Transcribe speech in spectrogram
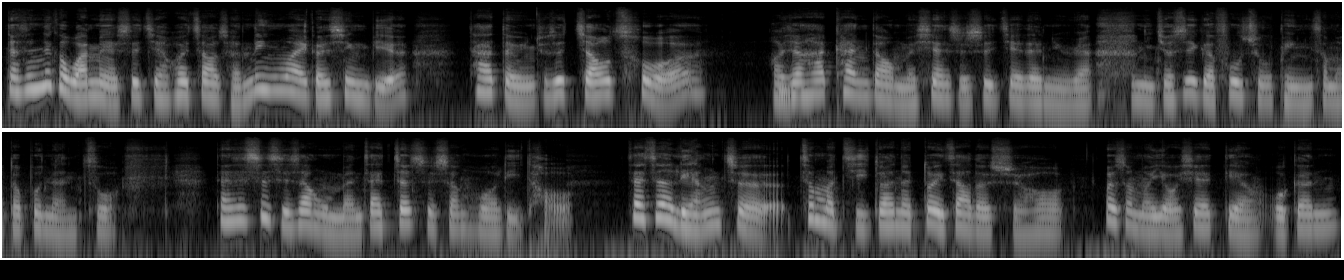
但是那个完美的世界会造成另外一个性别，它等于就是交错。好像他看到我们现实世界的女人，你就是一个附属品，什么都不能做。但是事实上，我们在真实生活里头，在这两者这么极端的对照的时候，为什么有些点我跟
